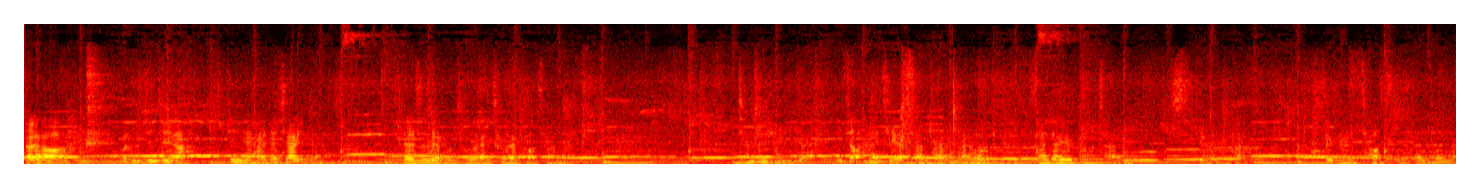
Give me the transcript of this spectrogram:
大家好啊，我是静静啊，今天还在下雨啊，实在是忍不住来出来跑餐了。趁着雨啊，一早上接了三单，然后上家又跑餐，时间很赶，这个超时一分钟了。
